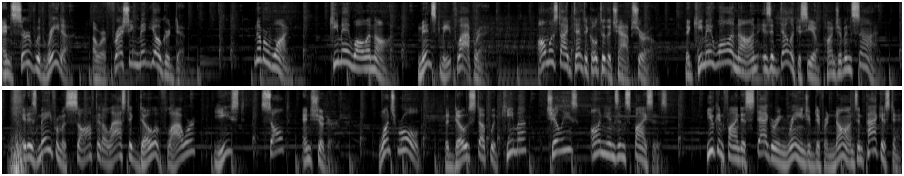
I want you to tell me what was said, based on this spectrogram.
and served with raita, a refreshing mint yogurt dip. Number 1. Keema wala naan, minced meat flatbread. Almost identical to the chap churro, the keema wala naan is a delicacy of Punjab and Sindh. It is made from a soft and elastic dough of flour, yeast, salt, and sugar. Once rolled, the dough is stuffed with keema, chilies, onions, and spices. You can find a staggering range of different naans in Pakistan.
